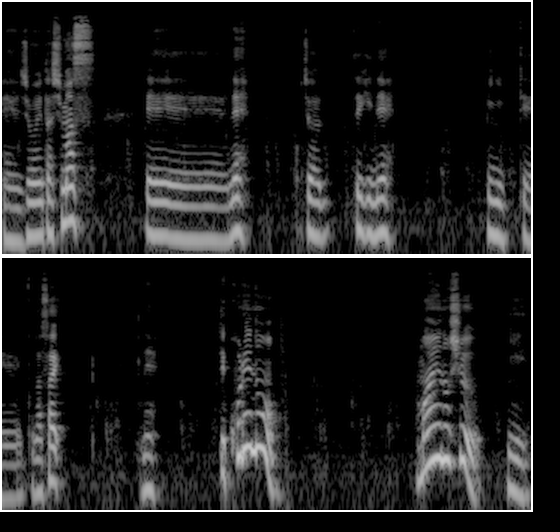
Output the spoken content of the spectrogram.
えー、上演いたします。えー、ね、こちらぜひね、見に行ってください。ね。で、これの前の週に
